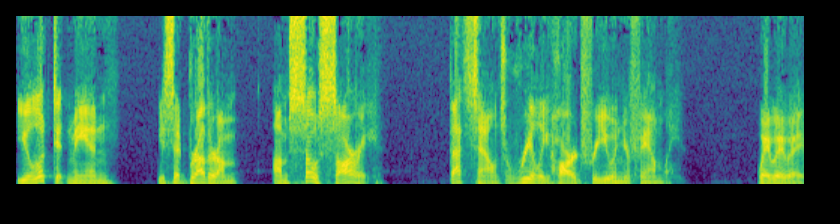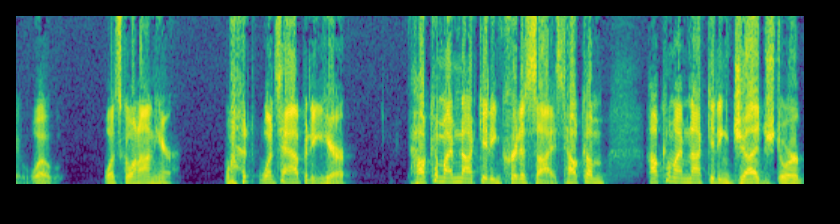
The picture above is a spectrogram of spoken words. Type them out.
you looked at me and you said brother I'm I'm so sorry that sounds really hard for you and your family wait wait wait whoa what's going on here what what's happening here how come I'm not getting criticized how come how come I'm not getting judged or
